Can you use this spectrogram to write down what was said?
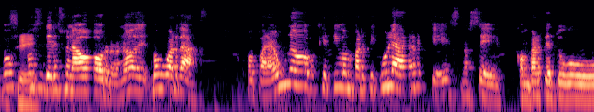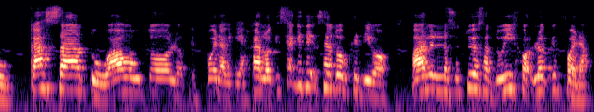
vos, sí. vos tenés un ahorro, ¿no? Vos guardás. O para un objetivo en particular, que es, no sé, comprarte tu casa, tu auto, lo que fuera, viajar, lo que sea que te- sea tu objetivo, pagarle los estudios a tu hijo, lo que fuera.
